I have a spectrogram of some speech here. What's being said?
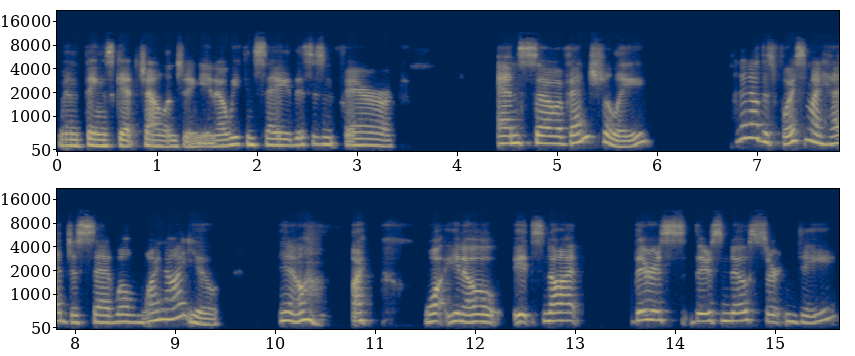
when things get challenging. You know, we can say this isn't fair. And so eventually, I don't know, this voice in my head just said, Well, why not you? You know, I what you know, it's not there's there's no certainty.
